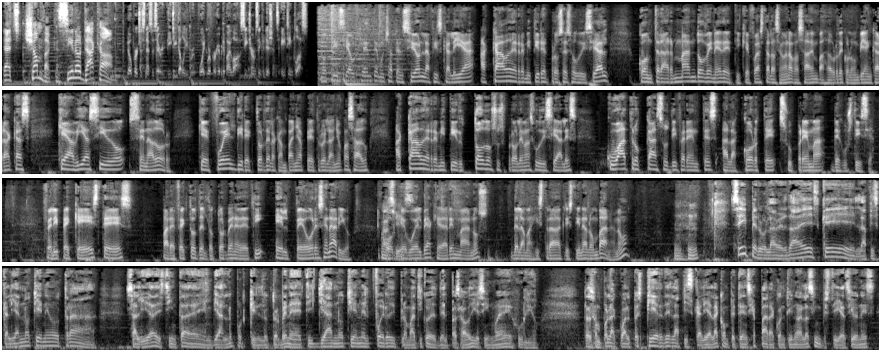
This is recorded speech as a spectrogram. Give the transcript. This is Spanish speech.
That's chumbacasino.com. No purchase necessary. BGW. Void were prohibited by law. See terms and conditions. 18 plus. Noticia urgente, mucha atención. La Fiscalía acaba de remitir el proceso judicial contra Armando Benedetti, que fue hasta la semana pasada embajador de Colombia en Caracas, que había sido senador, que fue el director de la campaña Petro el año pasado. Acaba de remitir todos sus problemas judiciales, cuatro casos diferentes, a la Corte Suprema de Justicia. Felipe, que este es, para efectos del doctor Benedetti, el peor escenario, Así porque es. vuelve a quedar en manos de la magistrada Cristina Lombana, ¿no? Sí, pero la verdad es que la fiscalía no tiene otra salida distinta de enviarlo porque el doctor Benedetti ya no tiene el fuero diplomático desde el pasado 19 de julio, razón por la cual pues pierde la fiscalía la competencia para continuar las investigaciones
